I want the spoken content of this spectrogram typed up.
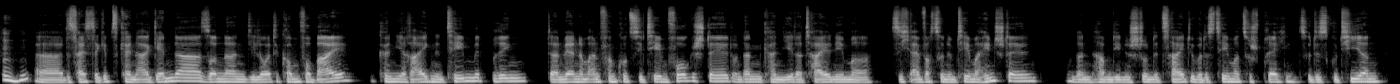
Mhm. Äh, das heißt, da gibt es keine Agenda, sondern die Leute kommen vorbei, können ihre eigenen Themen mitbringen. Dann werden am Anfang kurz die Themen vorgestellt und dann kann jeder Teilnehmer sich einfach zu einem Thema hinstellen. Und dann haben die eine Stunde Zeit, über das Thema zu sprechen, zu diskutieren.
